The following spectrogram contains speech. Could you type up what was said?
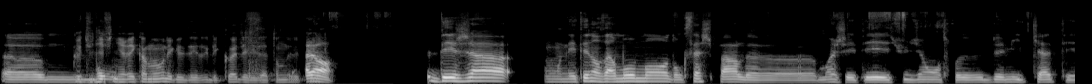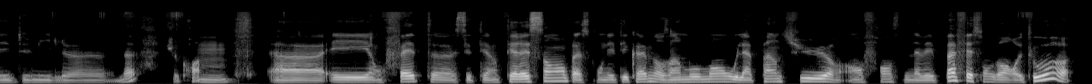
que tu définirais comment les, les, codes et les attentes de l'époque? Alors, déjà, on était dans un moment, donc ça je parle, euh, moi j'ai été étudiant entre 2004 et 2009, je crois. Mmh. Euh, et en fait, euh, c'était intéressant parce qu'on était quand même dans un moment où la peinture en France n'avait pas fait son grand retour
